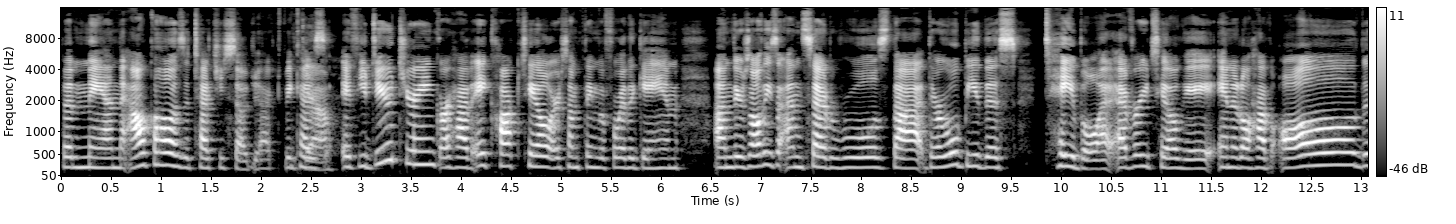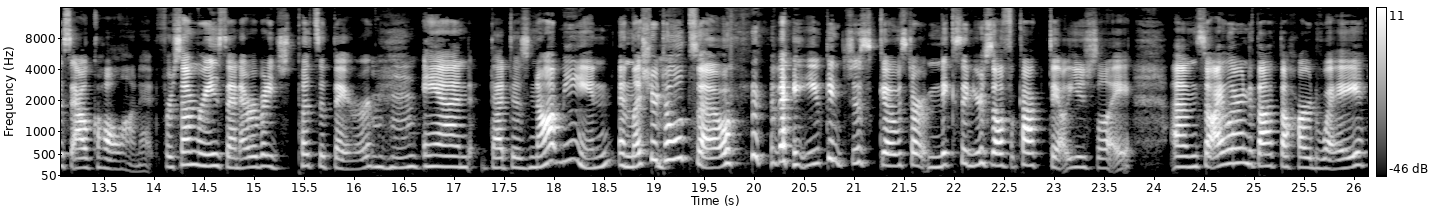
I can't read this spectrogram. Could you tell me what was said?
but man, the alcohol is a touchy subject because Yeah. if you do drink or have a cocktail or something before the game, um, there's all these unsaid rules that there will be this table at every tailgate and it'll have all this alcohol on it. For some reason, everybody just puts it there. Mm-hmm. And that does not mean, unless you're told so, that you can just go start mixing yourself a cocktail usually. Um, so I learned that the hard way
